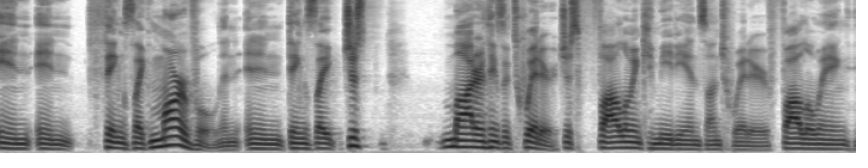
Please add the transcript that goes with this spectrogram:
in in things like Marvel and in things like just modern things like Twitter, just following comedians on Twitter, following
